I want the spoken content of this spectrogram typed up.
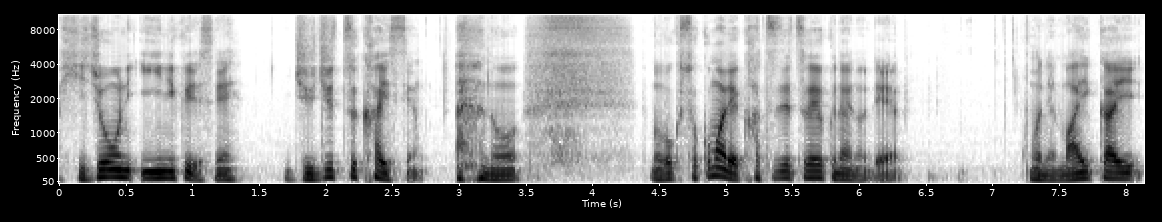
非常に言いにくいですね。呪術廻戦。あの、ま僕そこまで滑舌が良くないので、もうね、毎回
